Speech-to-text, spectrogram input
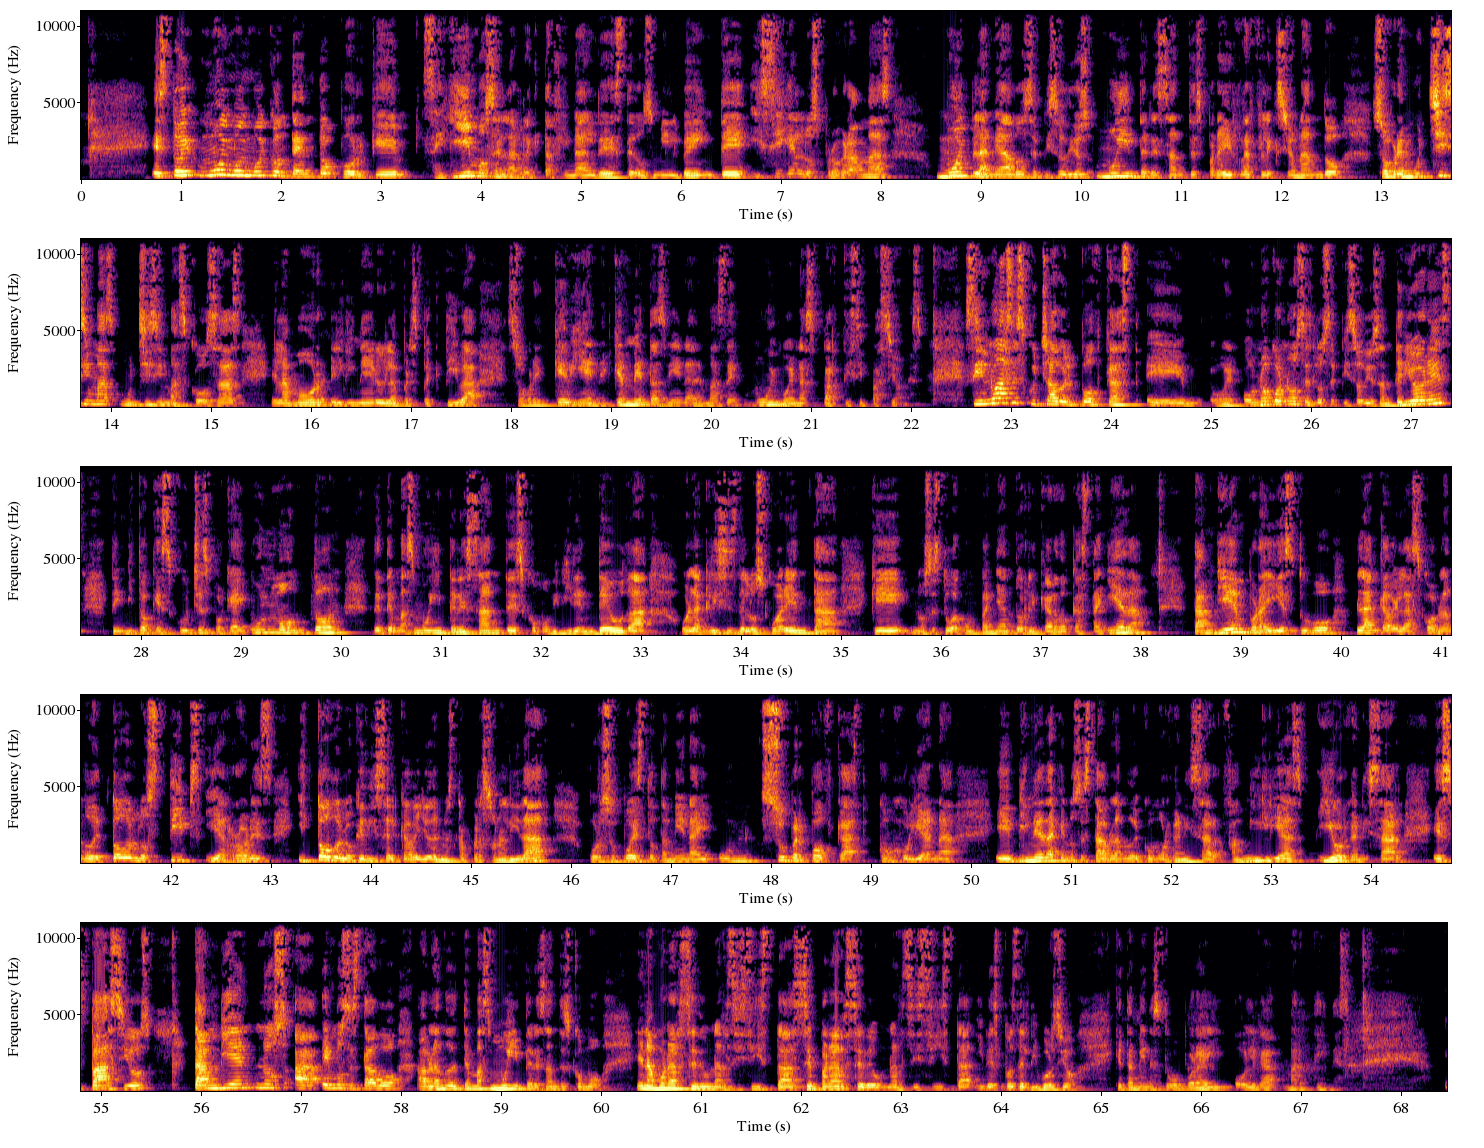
Estoy muy, muy, muy contento porque seguimos en la recta final de este 2020 y siguen los programas muy planeados, episodios muy interesantes para ir reflexionando sobre muchísimas, muchísimas cosas, el amor, el dinero y la perspectiva, sobre qué viene, qué metas viene, además de muy buenas participaciones. Si no has escuchado el podcast eh, o, o no conoces los episodios anteriores, te invito a que escuches porque hay un montón de temas muy interesantes como vivir en deuda o la crisis de los 40 que nos estuvo acompañando Ricardo Castañeda. También por ahí estuvo Blanca Velasco hablando de todos los tips y errores y todo lo que dice el cabello de nuestra personalidad. Por supuesto, también hay un super podcast con Juliana eh, Pineda que nos está hablando de cómo organizar familias y organizar espacios. También nos hemos estado hablando de temas muy interesantes como enamorarse de un narcisista, separarse de un narcisista y después del divorcio, que también estuvo por ahí Olga Martínez.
